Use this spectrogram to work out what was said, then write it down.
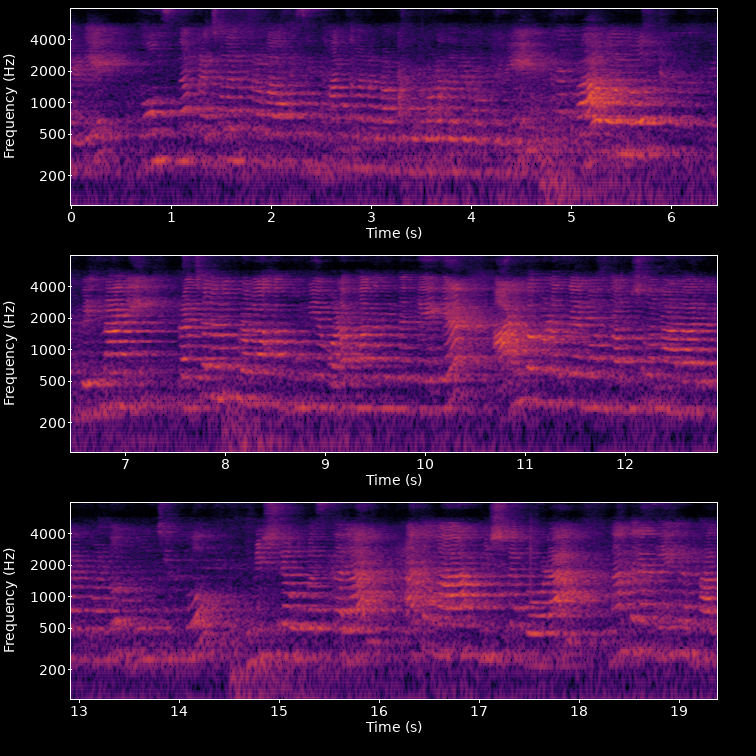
ಹೇಳಿ ಹೋಮ್ಸ್ನ ಪ್ರಚಲನ ಪ್ರವಾಹ ಸಿದ್ಧಾಂತವನ್ನು ನಾವು ಭೂಗೋಳದಲ್ಲಿ ಹೋಗ್ತೀವಿ ಆ ಒಂದು ವಿಜ್ಞಾನಿ ಪ್ರಚಲನ ಪ್ರವಾಹ ಭೂಮಿಯ ಒಳಭಾಗದಿಂದ ಹೇಗೆ ಆರಂಭಗೊಳ್ಳುತ್ತೆ ಅನ್ನುವಂಥ ಅಂಶವನ್ನು ಆಧಾರವಾಗಿಟ್ಕೊಂಡು ಭೂಚಿಪ್ಪು ಮಿಶ್ರ ಉಪಸ್ಥಲ ಅಥವಾ ಮಿಶ್ರ ಗೋಳ ನಂತರ ಕೇಂದ್ರ ಭಾಗ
